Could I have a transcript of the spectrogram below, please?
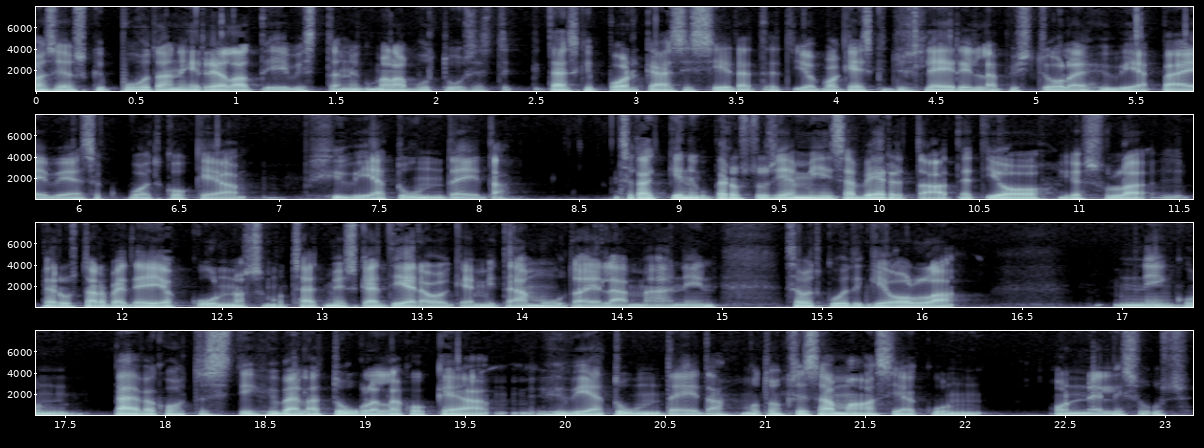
asioissa, kun puhutaan niin relatiivista, niin kuin me ollaan puhuttu tässäkin podcastissa siitä, että jopa keskitysleirillä pystyy olemaan hyviä päiviä, ja sä voit kokea hyviä tunteita. Se kaikki niin perustuu siihen, mihin sä vertaat, että joo, jos sulla perustarpeet ei ole kunnossa, mutta sä et myöskään tiedä oikein mitään muuta elämää, niin sä voit kuitenkin olla niin kuin päiväkohtaisesti hyvällä tuulella kokea hyviä tunteita, mutta onko se sama asia kuin onnellisuus?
